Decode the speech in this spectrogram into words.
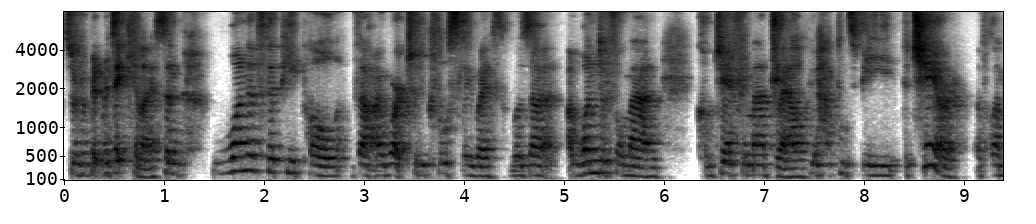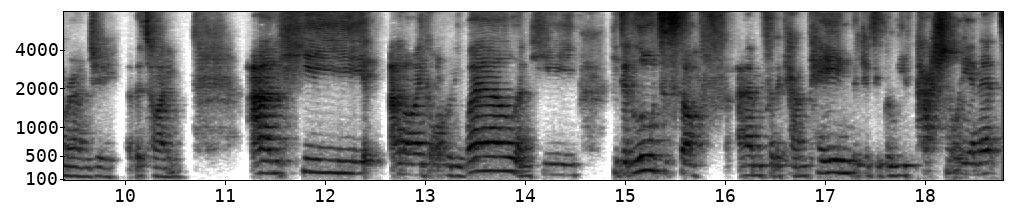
sort of a bit ridiculous. And one of the people that I worked really closely with was a, a wonderful man called Geoffrey Maddrell, who happened to be the chair of Glenmorangie at the time. And he and I got on really well, and he he did loads of stuff um, for the campaign because he believed passionately in it.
